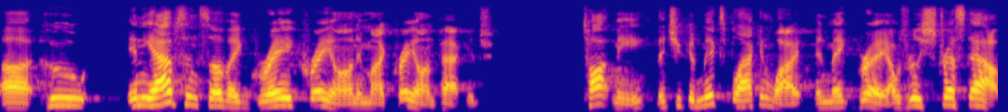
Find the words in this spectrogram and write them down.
uh, who, in the absence of a gray crayon in my crayon package, taught me that you could mix black and white and make gray. I was really stressed out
